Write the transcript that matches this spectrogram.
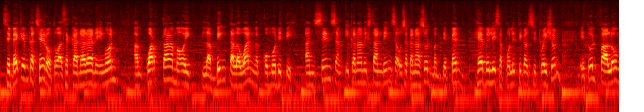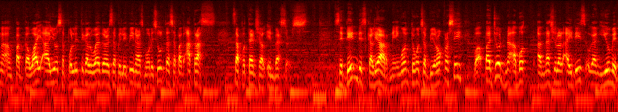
Si Beckham Cachero tuwa sa Canada ni Ingon, ang kwarta maoy labing talawan nga commodity. And since ang economic standing sa usa ka nasod magdepend heavily sa political situation, it would follow nga ang pagkaway ayo sa political weather sa Pilipinas mo resulta sa pag-atras sa potential investors si Dean Discalyar niingon tungod sa bureaucracy wa pa jud naabot ang national IDs ug ang humid.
